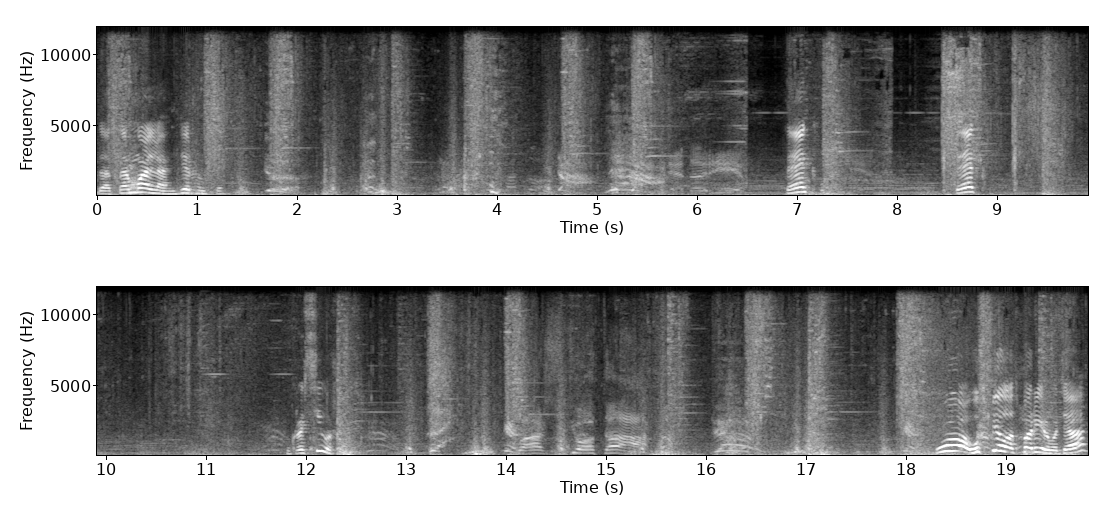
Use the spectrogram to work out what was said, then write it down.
Так, нормально, держимся. Так. Так. Ну, красиво же. О, успел отпарировать, а?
